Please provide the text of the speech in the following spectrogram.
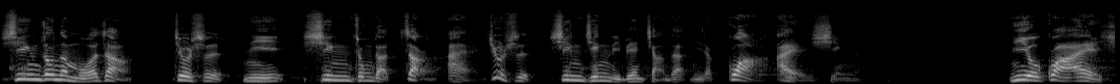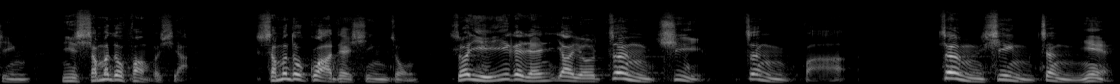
心中的魔障就是你心中的障碍，就是《心经》里边讲的你的挂碍心啊。你有挂爱心，你什么都放不下，什么都挂在心中。所以一个人要有正气、正法、正信、正念。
